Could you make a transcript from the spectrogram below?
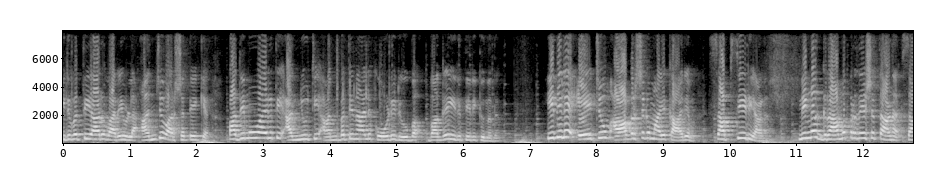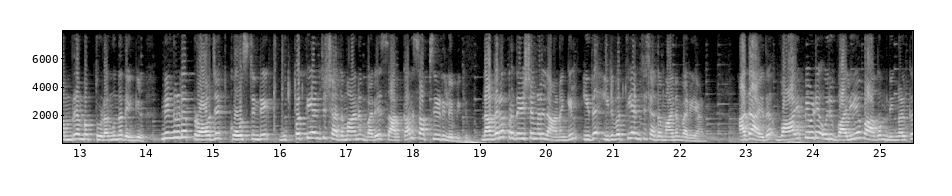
ഇരുപത്തിയാറ് വരെയുള്ള അഞ്ചു വർഷത്തേക്ക് പതിമൂവായിരത്തി അഞ്ഞൂറ്റി അൻപത്തിനാല് കോടി രൂപ വകയിരുത്തിയിരിക്കുന്നത്. ഇതിലെ ഏറ്റവും ആകർഷകമായ കാര്യം സബ്സിഡിയാണ്. നിങ്ങൾ ഗ്രാമപ്രദേശത്താണ് സംരംഭം തുടങ്ങുന്നതെങ്കിൽ നിങ്ങളുടെ പ്രോജക്റ്റ് കോസ്റ്റിന്റെ മുപ്പത്തിയഞ്ച് ശതമാനം വരെ സർക്കാർ സബ്സിഡി ലഭിക്കും. നഗരപ്രദേശങ്ങളിലാണെങ്കിൽ ഇത് ഇരുപത്തിയഞ്ച് ശതമാനം വരെയാണ്. അതായത് വായ്പയുടെ ഒരു വലിയ ഭാഗം നിങ്ങൾക്ക്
